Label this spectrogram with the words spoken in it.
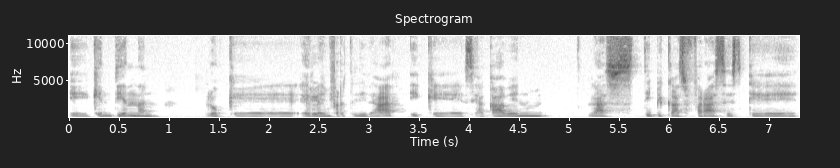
eh, que entiendan lo que es la infertilidad y que se acaben las típicas frases que,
